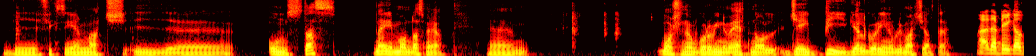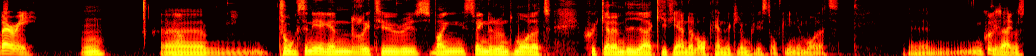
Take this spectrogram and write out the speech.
Vi fick se en match i onsdags. Nej, måndags menar jag. Um, Washington går och vinner med 1-0. Jay Beagle går in och blir matchhjälte. Ja, det är Beagleberry. Mm. Ja. Uh, tog sin egen retur, svang, svängde runt målet, skickade den via Keith Yandel och Henrik Lundqvist och in i målet. Uh, inte, världens,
